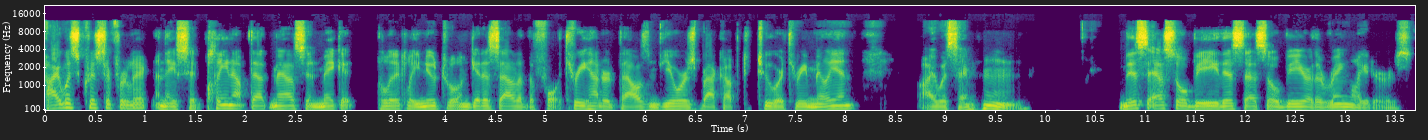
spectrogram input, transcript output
I was Christopher Licht and they said, clean up that mess and make it politically neutral and get us out of the 300,000 viewers back up to two or three million, I would say, hmm, this SOB, this SOB are the ringleaders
